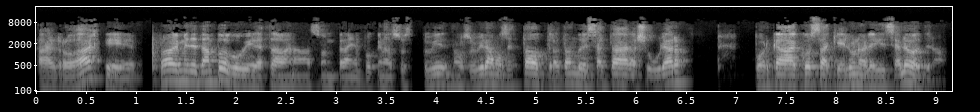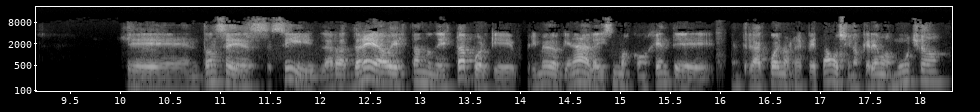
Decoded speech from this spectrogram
al rodaje, probablemente tampoco hubiera estado en Amazon Prime, porque nos, nos hubiéramos estado tratando de saltar a la yugular por cada cosa que el uno le dice al otro. Eh, entonces, sí, la ratonera hoy está donde está porque, primero que nada, la hicimos con gente entre la cual nos respetamos y nos queremos mucho,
